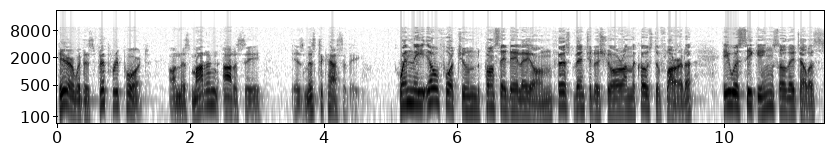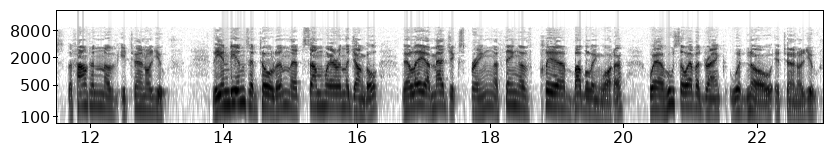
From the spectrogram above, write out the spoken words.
Here with his fifth report on this modern odyssey is Mr. Cassidy. When the ill-fortuned Ponce de Leon first ventured ashore on the coast of Florida, he was seeking, so they tell us, the fountain of eternal youth. The Indians had told him that somewhere in the jungle there lay a magic spring, a thing of clear, bubbling water, where whosoever drank would know eternal youth.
